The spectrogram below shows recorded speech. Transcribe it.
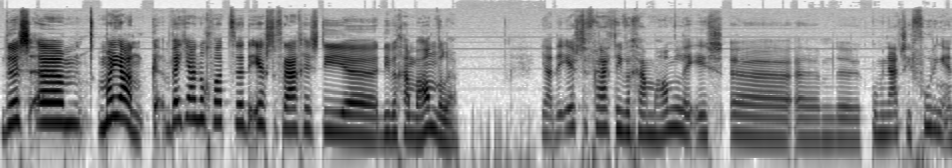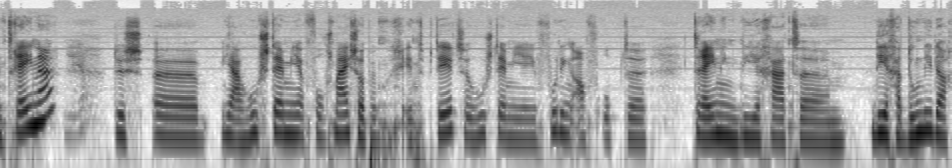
Dus ehm Marjan, weet jij nog wat de eerste vraag is die, die we gaan behandelen? Ja, de eerste vraag die we gaan behandelen is eh, ehm, de combinatie voeding en trainen. Dus ja, hoe stem je, volgens mij zo heb ik hem geïnterpreteerd, zo, hoe stem je je voeding af op de training die je gaat, ehm, die je gaat doen die dag?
